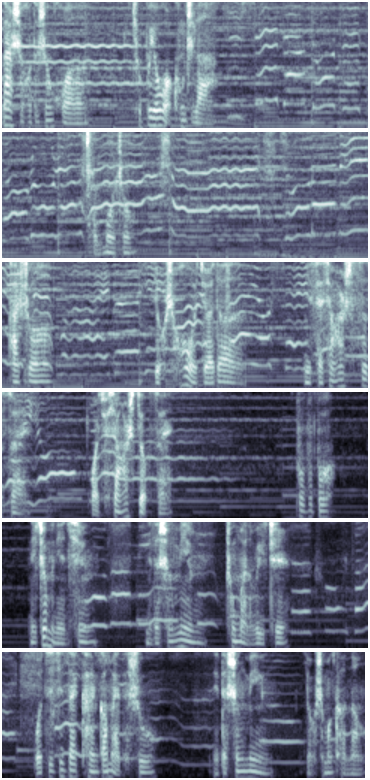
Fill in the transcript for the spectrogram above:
那时候的生活就不由我控制了。沉默中。他说：“有时候我觉得你才像二十四岁，我却像二十九岁。不不不，你这么年轻，你的生命充满了未知。我最近在看刚买的书，你的生命有什么可能？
